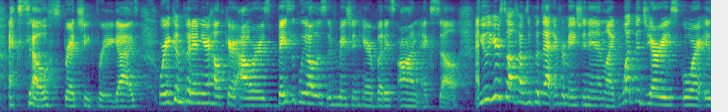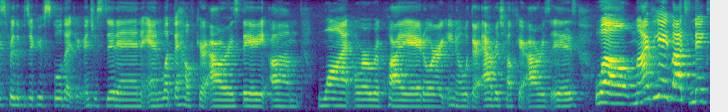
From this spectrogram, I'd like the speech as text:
Excel spreadsheet for you guys where you can put in your healthcare hours, basically all this information here, but it's on Excel. You yourself have to put that information in, like what the GRE score is for the particular school that you're interested in and what the healthcare hours they um, want or required or you know what their average healthcare hours is well my pa box makes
